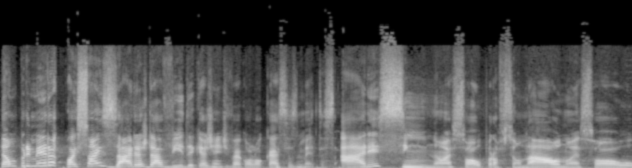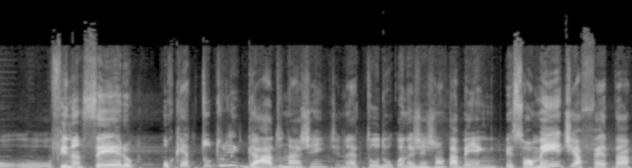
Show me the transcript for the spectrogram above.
Então, primeiro, quais são as áreas da vida que a gente vai colocar essas metas? Áreas, sim, não é só o profissional, não é só o, financeiro, porque é tudo ligado na gente, né? Tudo, quando a gente não está bem pessoalmente, afeta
